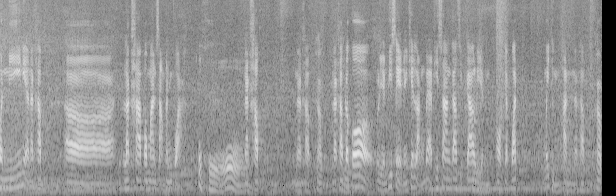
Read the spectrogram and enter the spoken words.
วันนี้เนี่ยนะครับเอ่อราคาประมาณ 3,000 กว่าโอ้โหนะครับนะครับครับ นะครับแล้วก็เหรียญพิเศษอย่างเช่นหลังแบบที่สร้าง 99 เหรียญออกจากวัด ไม่ถึงพันนะครับครับ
